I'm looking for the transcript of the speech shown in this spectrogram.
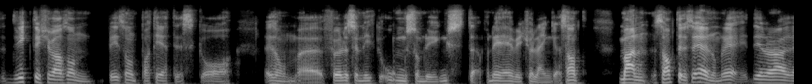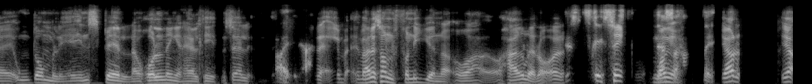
det er viktig å ikke være sånn, bli sånn patetisk og liksom uh, føle seg like ung som de yngste, for det er vi ikke lenger. sant? Men samtidig så er det noe med det, de der uh, ungdommelige innspillene og holdningen hele tiden. så er det er veldig sånn fornyende og, og herlig. da. Og, mange, ja, ja,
